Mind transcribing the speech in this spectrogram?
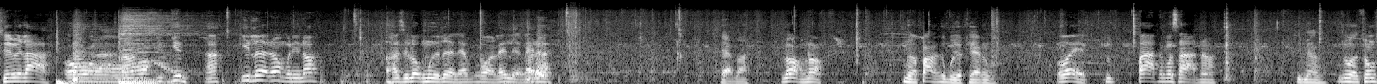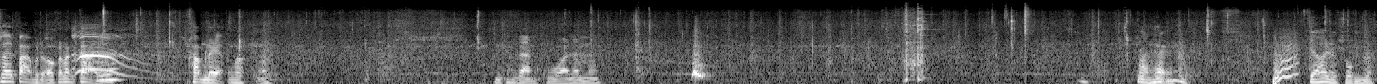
เสียเวลาโอ้อะกินกินอะกินเลยเนาะมื้อนี้เนาะเอาสิลงมือเลยแล้วบ่ได้เหลืองได้เลย แซ่บป่ะลองเนาะเนื้อป้าคือบ่จะแข็งโอ้ยป้าธรรมศาสตร์เนาะสิแม่นหรือว่าสงสัยป้าบ่ได้ออกกำลังกายคำแรกเนาะมีทางการครัวนั่นเนาะมาแท้เจ้าจะสมเนาะ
